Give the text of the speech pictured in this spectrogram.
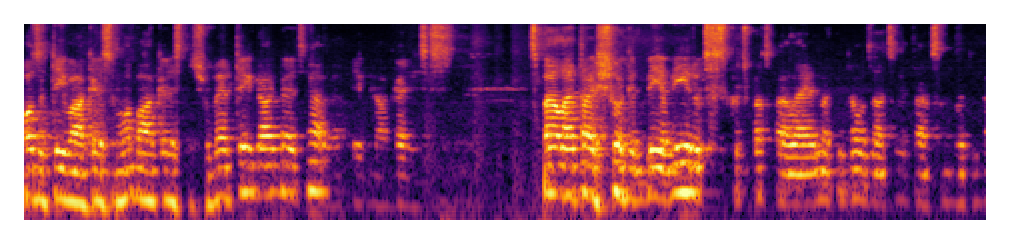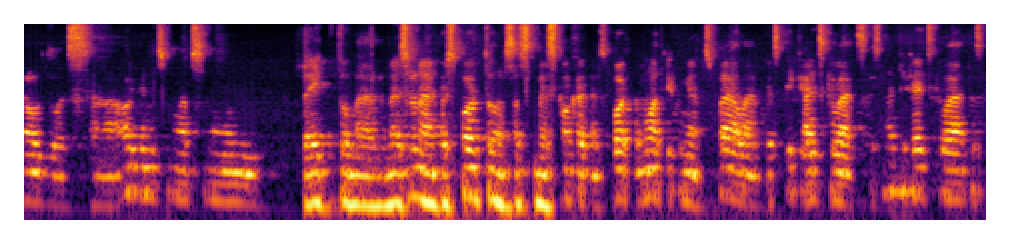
pozitīvākais un labākais, taču vērtīgākais, jā, vērtīgākais spēlētājs šogad bija vīrus, kurš paspēlēja ļoti daudzās vietās un ļoti daudzos uh, organismos. Šeit tomēr mēs runājam par sportu un saskaramies konkrētiem sporta notikumiem, spēlēm, kas tika aizkavētas, kas netika aizkavētas.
